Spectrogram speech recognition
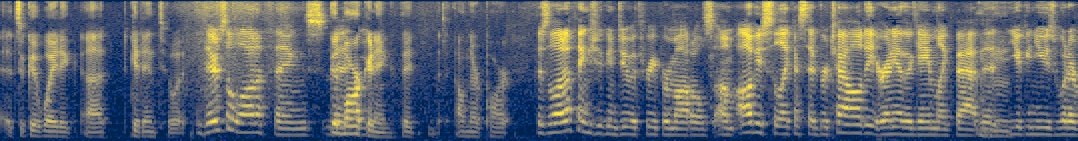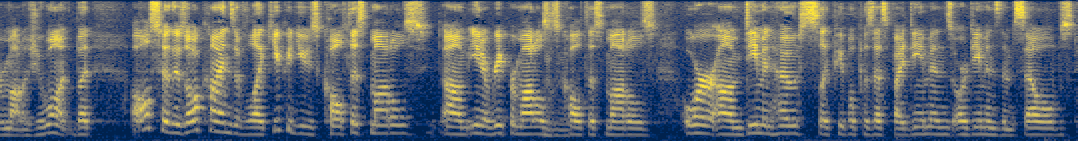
it's a good way to uh, get into it. There's a lot of things. Good marketing they, on their part. There's a lot of things you can do with Reaper models. Um, obviously, like I said, Brutality or any other game like that, that Mhm. you can use whatever models you want. But also, there's all kinds of like you could use cultist models. Um, you know, Reaper models as cultist models, or um, demon hosts like people possessed by demons, or demons themselves,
